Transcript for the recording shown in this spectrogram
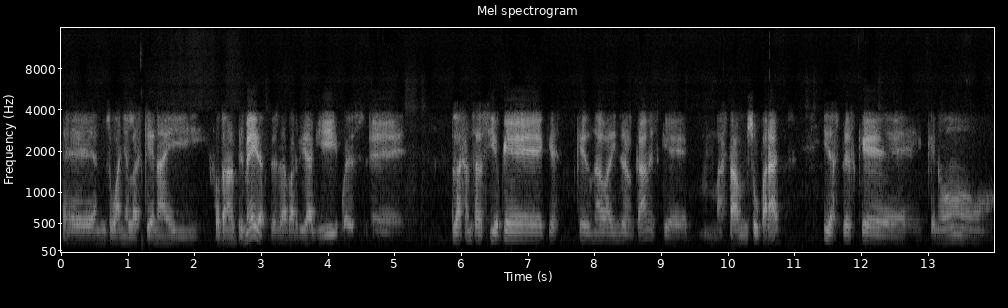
eh, ens guanyen l'esquena i foten el primer i després a partir d'aquí pues, eh, la sensació que, que, que donava dins del camp és que estàvem superats i després que, que, no,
